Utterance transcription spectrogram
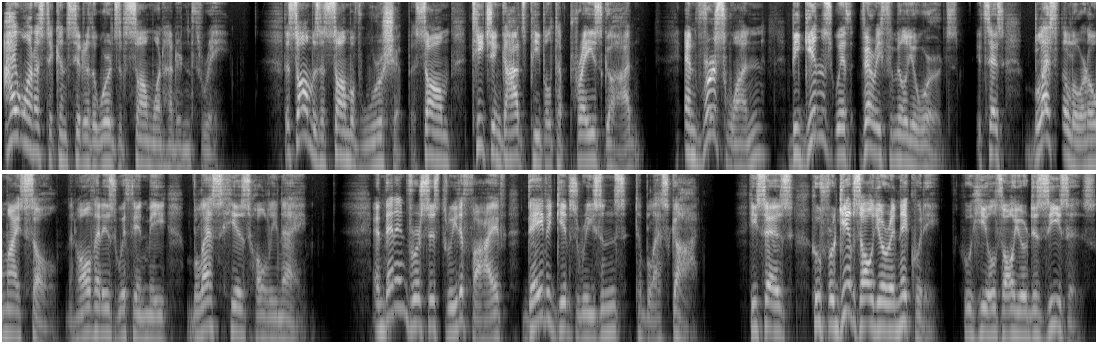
I want us to consider the words of Psalm 103. The psalm is a psalm of worship, a psalm teaching God's people to praise God. And verse 1 begins with very familiar words. It says, Bless the Lord, O my soul, and all that is within me, bless his holy name. And then in verses 3 to 5, David gives reasons to bless God. He says, Who forgives all your iniquity, who heals all your diseases,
